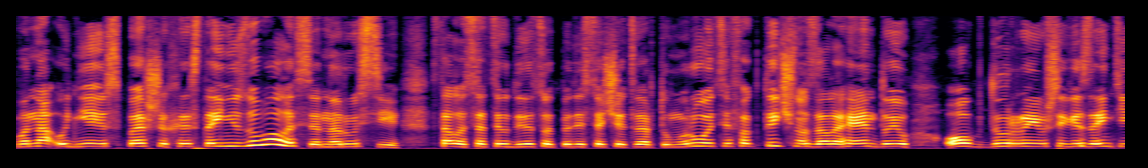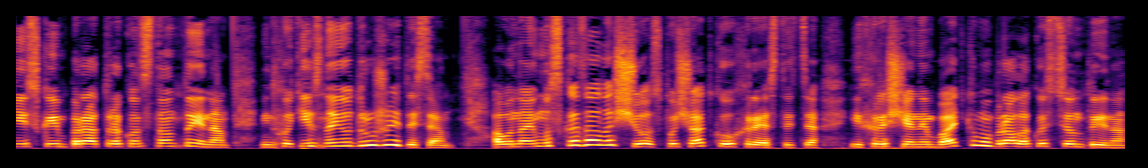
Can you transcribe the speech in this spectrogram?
Вона однією з перших християнізувалася на Русі. Сталося це у 954 році, фактично за легендою, обдуривши візантійського імператора Константина. Він хотів з нею одружитися, а вона йому сказала, що спочатку охреститься, і хрещеним батьком обрала Костянтина.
